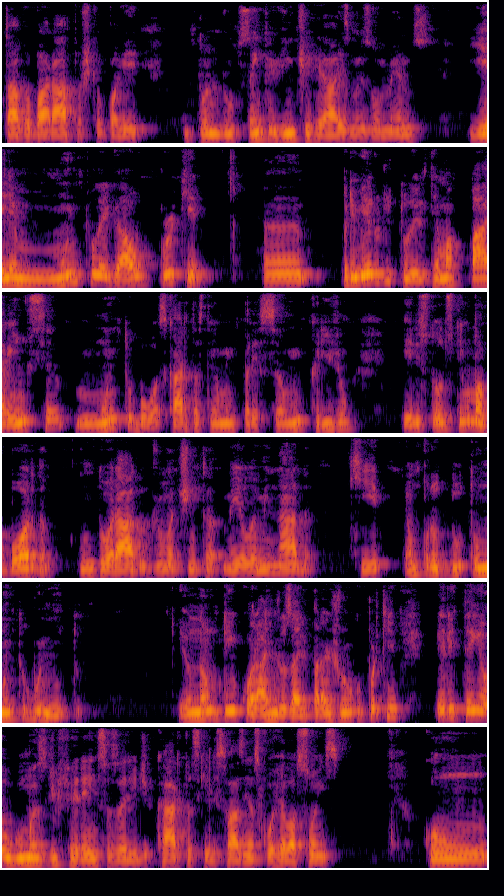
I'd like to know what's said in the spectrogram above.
tava barato, acho que eu paguei em torno de uns 120 reais mais ou menos. E ele é muito legal, por quê? Uh, Primeiro de tudo, ele tem uma aparência muito boa. As cartas têm uma impressão incrível. Eles todos têm uma borda, um dourado de uma tinta meio laminada, que é um produto muito bonito. Eu não tenho coragem de usar ele para jogo porque ele tem algumas diferenças ali de cartas que eles fazem as correlações com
